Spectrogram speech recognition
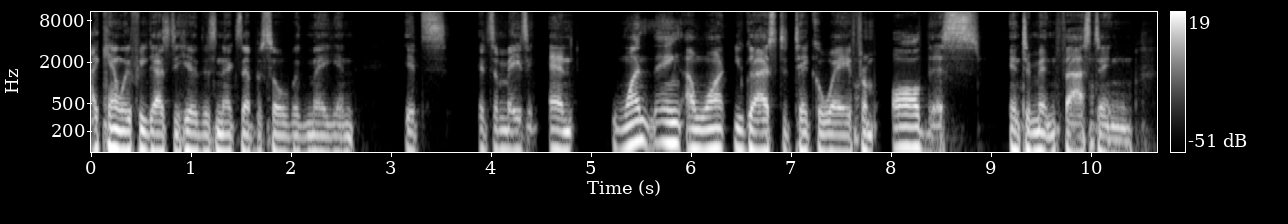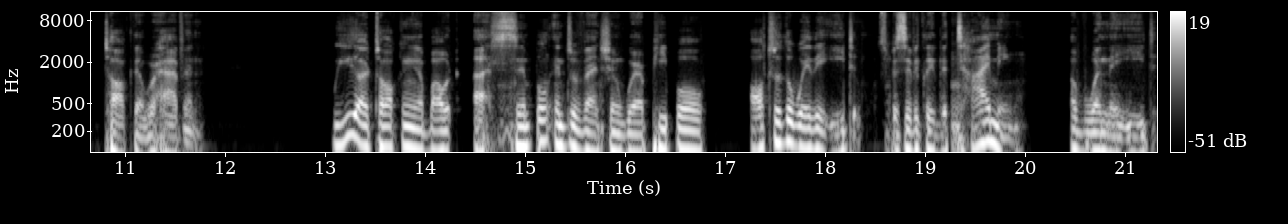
I can't wait for you guys to hear this next episode with Megan. It's it's amazing. And one thing I want you guys to take away from all this intermittent fasting talk that we're having. We are talking about a simple intervention where people alter the way they eat, specifically the timing of when they eat.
